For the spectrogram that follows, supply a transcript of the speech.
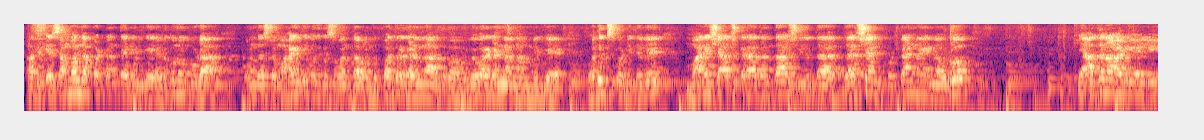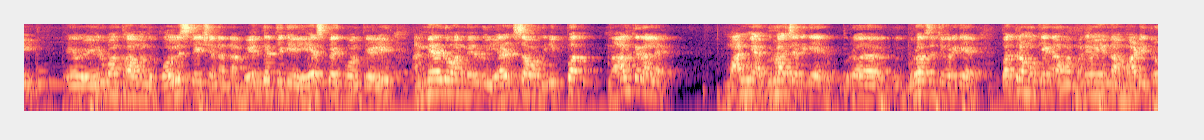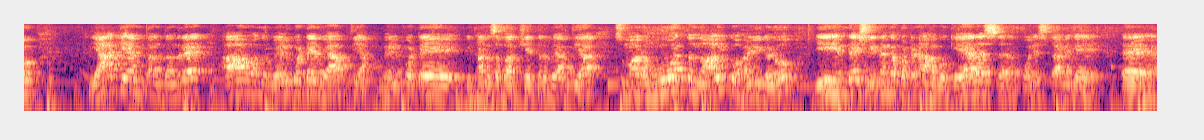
ಅದಕ್ಕೆ ಸಂಬಂಧಪಟ್ಟಂತೆ ನಿಮಗೆ ಎಲ್ರಿಗೂ ಕೂಡ ಒಂದಷ್ಟು ಮಾಹಿತಿ ಒದಗಿಸುವಂತ ಒಂದು ಪತ್ರಗಳನ್ನ ಅಥವಾ ವಿವರಗಳನ್ನ ನಾವು ನಿಮಗೆ ಒದಗಿಸ್ಕೊಟ್ಟಿದ್ದೀವಿ. ಮಾನ್ಯ ಶಾಸಕರಾದಂಥ ಶ್ರೀಯುತ ದರ್ಶನ್ ಪುಟ್ಟಣ್ಣಯ್ಯನವರು ಕ್ಯಾತನಹಳ್ಳಿಯಲ್ಲಿ ಇರುವಂತಹ ಒಂದು ಪೊಲೀಸ್ ಸ್ಟೇಷನ್ ಅನ್ನ ಮೇಲ್ದರ್ಜೆಗೆ ಏರಿಸಬೇಕು ಅಂತೇಳಿ ಹನ್ನೆರಡು ಹನ್ನೆರಡು ಎರಡ್ ಸಾವಿರದ ಇಪ್ಪತ್ನಾಲ್ಕರಲ್ಲೇ ಮಾನ್ಯ ಗೃಹಾಚಾರಿಗೆ, ಗೃಹ ಗೃಹ ಸಚಿವರಿಗೆ ಪತ್ರ ಮುಖೇನ ಮನವಿಯನ್ನ ಮಾಡಿದ್ರು. ಯಾಕೆ ಅಂತಂತಂದ್ರೆ ಆ ಒಂದು ಮೇಲ್ಕೋಟೆ ವ್ಯಾಪ್ತಿಯ, ಮೇಲ್ಕೋಟೆ ವಿಧಾನಸಭಾ ಕ್ಷೇತ್ರ ವ್ಯಾಪ್ತಿಯ ಸುಮಾರು ಮೂವತ್ತು ನಾಲ್ಕು ಹಳ್ಳಿಗಳು ಈ ಹಿಂದೆ ಶ್ರೀರಂಗಪಟ್ಟಣ ಹಾಗೂ ಕೆ ಆರ್ ಎಸ್ ಪೊಲೀಸ್ ಠಾಣೆಗೆ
